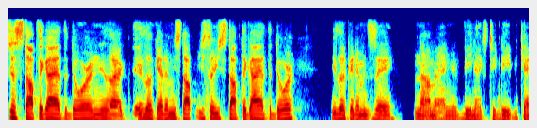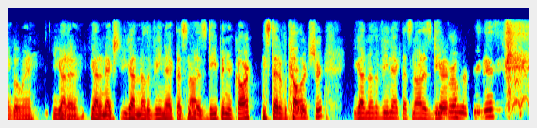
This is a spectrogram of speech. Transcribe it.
Just stop the guy at the door, and you're like, yeah. you look at him. You stop. You so you stop the guy at the door. You look at him and say, "Nah, man, your V-neck's too deep. You can't go in. You gotta, you got an extra, you got another V-neck that's not yeah. as deep in your car instead of a collared shirt. You got another V-neck that's not as deep, bro."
